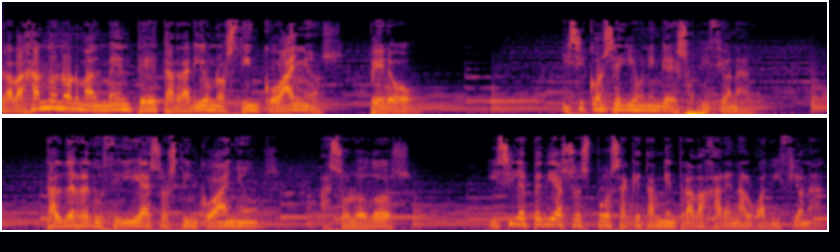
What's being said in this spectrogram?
Trabajando normalmente tardaría unos 5 años, pero ¿y si conseguía un ingreso adicional? Tal vez reduciría esos 5 años a solo 2. ¿Y si le pedía a su esposa que también trabajara en algo adicional?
